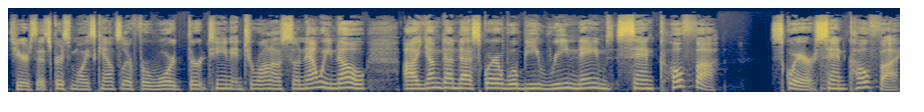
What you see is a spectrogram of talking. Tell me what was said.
Cheers. That's Chris Moise, councillor for Ward 13 in Toronto. So now we know uh, Yonge Dundas Square will be renamed Sankofa Square. Sankofa.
